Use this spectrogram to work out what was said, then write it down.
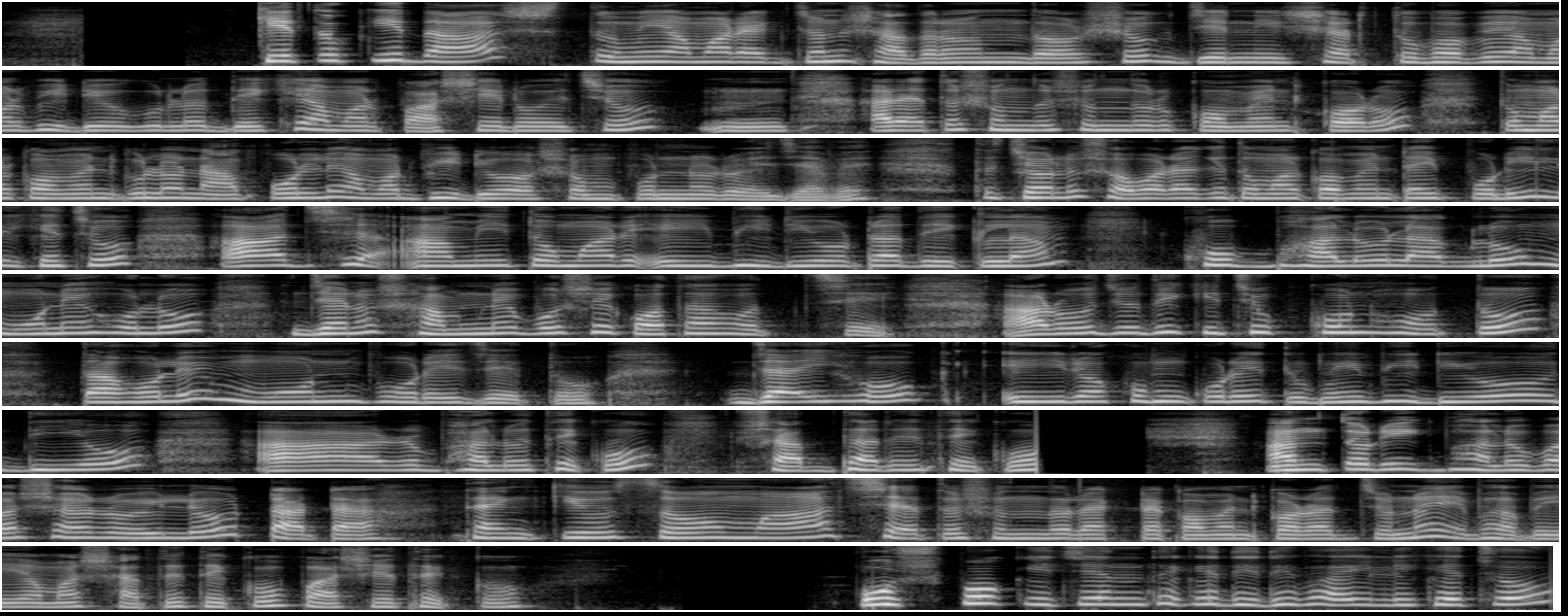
কেতকী দাস? তুমি আমার একজন সাধারণ দর্শক, যে নিঃস্বার্থভাবে আমার ভিডিওগুলো দেখে আমার পাশে রয়েছো। আর এত সুন্দর সুন্দর কমেন্ট করো। তোমার কমেন্টগুলো না পড়লে আমার ভিডিও অসম্পূর্ণ রয়ে যাবে। তো চলো, সবার আগে তোমার কমেন্টটাই পড়ি। লিখেছো, আজ আমি তোমার এই ভিডিওটা দেখলাম। খুব ভালো লাগল। মনে হলো যেন সামনে বসে কথা হচ্ছে। আরও যদি কিছুক্ষণ হতো, তাহলে মন ভরে যেত। যাই হোক এই রকম করে তুমি ভিডিও দিও আর ভালো থেকো, সাবধানে থেকো। আন্তরিক ভালোবাসা রইল tata. Thank you so much এত সুন্দর একটা কমেন্ট করার জন্য এভাবেই আমার সাথে থেকো, পাশে থেকো। পুষ্প কিচেন থেকে দিদিভাই লিখেছো?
